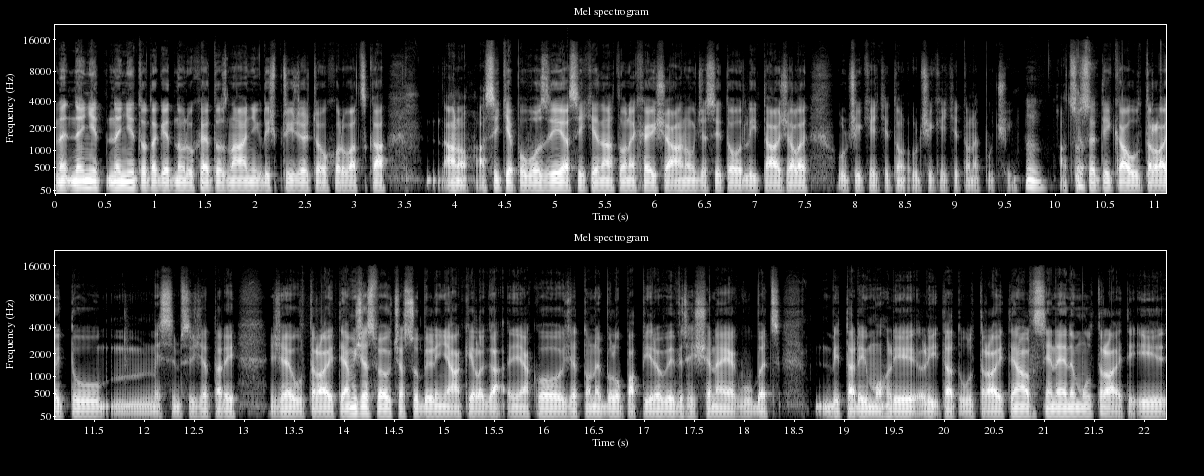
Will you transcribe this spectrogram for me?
ne, není, není to tak jednoduché to znání, když přijdeš do Chorvatska. Ano, asi tě povozí, asi tě na to nechají šáhnout, že si to odlítáš, ale určitě ti to, určitě ti to nepůjčí. Hmm. A co se týká ultralightu, mm, myslím si, že tady, že ultralight, já vím, že svého času byly nějaké, jako, že to nebylo papírově vyřešené, jak vůbec by tady mohli lítat ultralighty, ale vlastně nejenom ultralighty, i,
